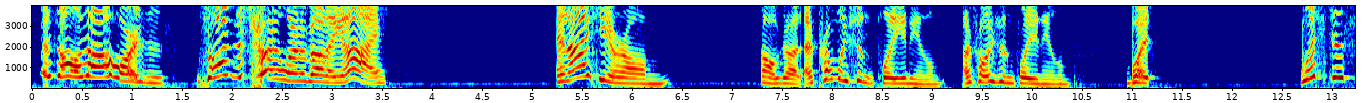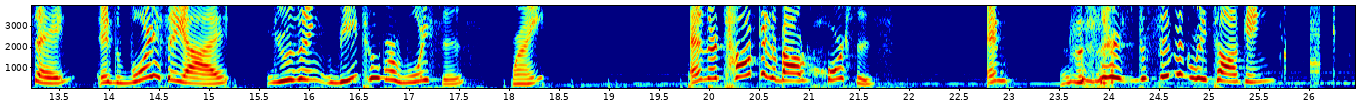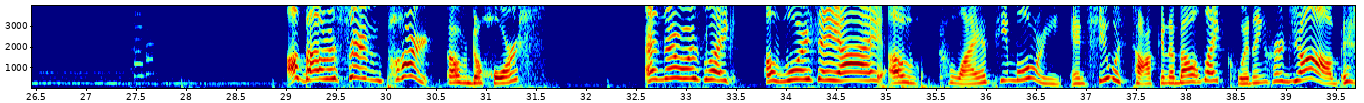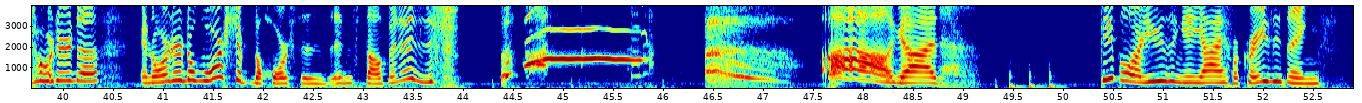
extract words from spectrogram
it's So I'm just trying to learn about AI. And I hear, um... Oh god, I probably shouldn't play any of them. I probably shouldn't play any of them. But... Let's just say, it's voice AI using VTuber voices, right? And they're talking about horses. And they're specifically talking about a certain part of the horse. And there was like a voice AI of Calliope Mori, and she was talking about like quitting her job in order to in order to worship the horses and stuff, and it's just Oh god. People are using AI for crazy things.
